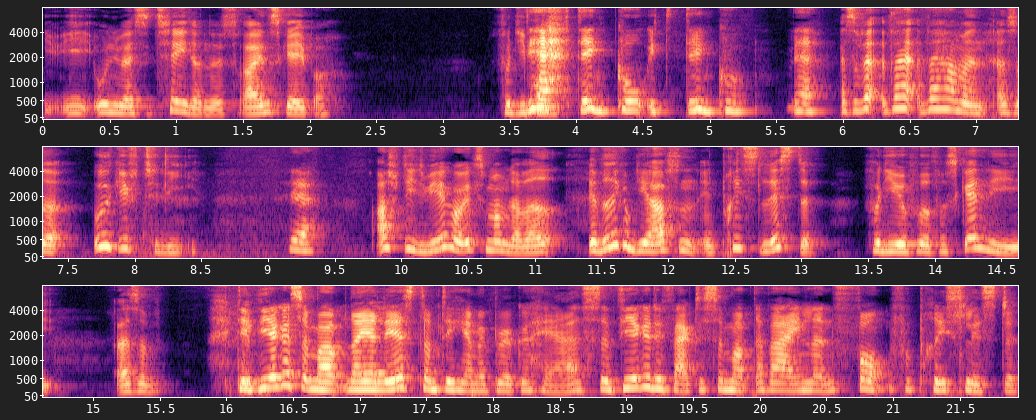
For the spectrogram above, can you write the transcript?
i universiteternes regnskaber? For de ja, det er en god, det er en god, ja. Altså, hvad, hvad, hvad har man, altså, udgift til lige? ja. Også fordi det virker jo ikke, som om der har været, jeg ved ikke, om de har haft sådan en prisliste, for de har jo fået forskellige, altså, Det virker som om, når jeg læste om det her med Burger Herre, så virker det faktisk som om, der var en eller anden form for prisliste.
